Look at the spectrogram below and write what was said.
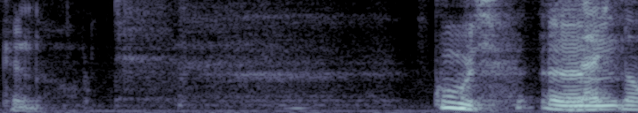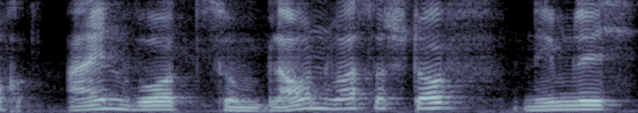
Genau. Gut. Vielleicht ähm, noch ein Wort zum blauen Wasserstoff, nämlich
